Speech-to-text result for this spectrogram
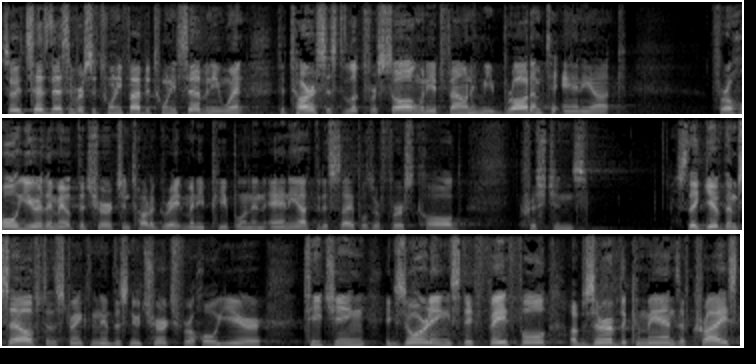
So it says this in verses 25 to 27. He went to Tarsus to look for Saul, and when he had found him, he brought him to Antioch. For a whole year, they met with the church and taught a great many people. And in Antioch, the disciples were first called Christians. So they give themselves to the strengthening of this new church for a whole year teaching, exhorting, stay faithful, observe the commands of Christ,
